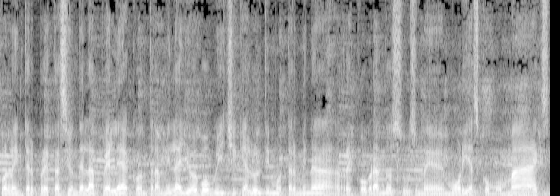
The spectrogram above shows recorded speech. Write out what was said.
con la interpretación de la pelea contra Mila Jovovich y que al último termina recobrando sus memorias como Max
